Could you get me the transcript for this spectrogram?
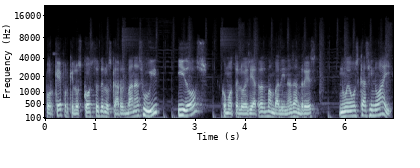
¿Por qué? Porque los costos de los carros van a subir y dos, como te lo decía tras bambalinas Andrés, nuevos casi no hay.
